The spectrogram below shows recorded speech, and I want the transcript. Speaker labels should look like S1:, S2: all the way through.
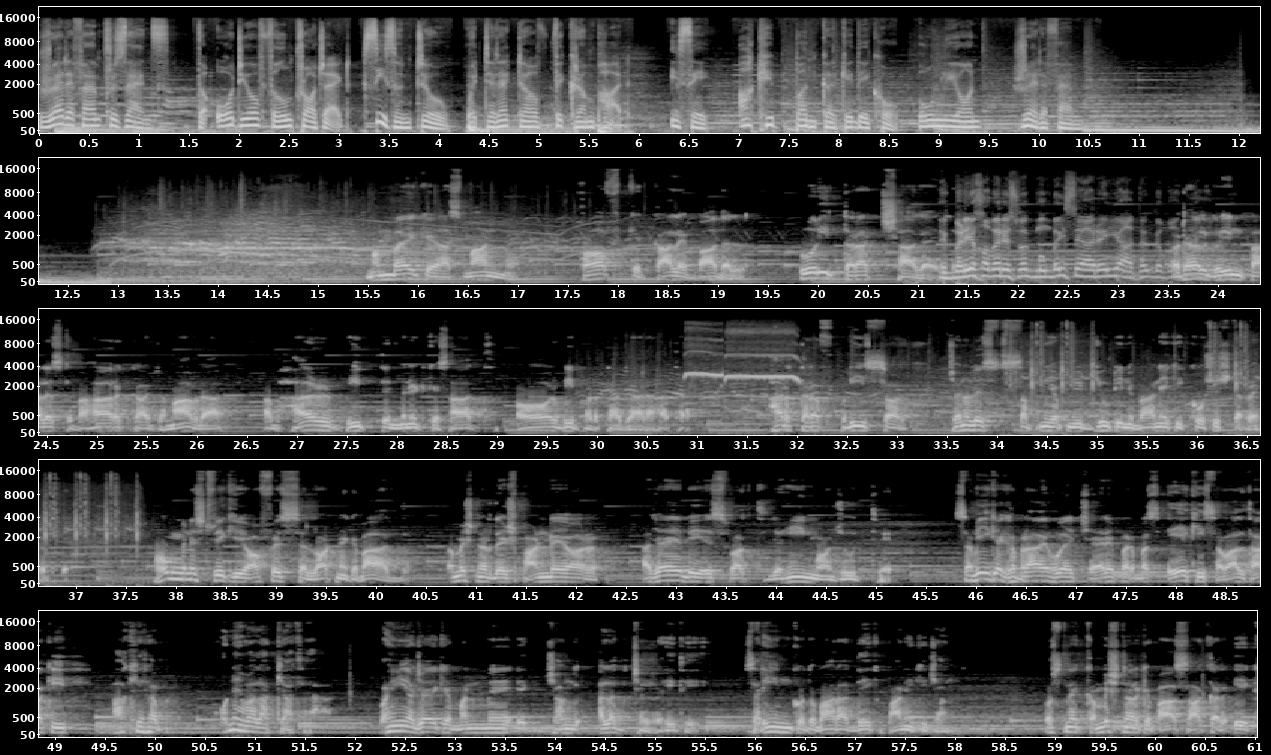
S1: Red FM presents the audio film project season 2 with director Vikram Bhatt. इसे आँखें बंद करके देखो। Only on red F M
S2: Mumbai के आसमान में खौफ के काले बादल पूरी तरह छा गए
S3: एक बड़ी खबर इस वक्त मुंबई से आ रही है आतंकवाद।
S2: होटल ग्रीन पैलेस के बाहर का जमावड़ा अब हर बीतते मिनट के साथ और भी बढ़ता जा रहा था। हर तरफ़ पुलिस और जर्नलिस्ट अपनी अपनी ड्यूटी निभाने की कोशिश कर रहे थे। होम मिनिस्ट्री की ऑफ़िस से लौटने के बाद कमिश्नर देश पांडे और अजय भी इस वक्त यहीं मौजूद थे। सभी के घबराए हुए चेहरे पर बस एक ही सवाल था कि आखिर अब होने वाला क्या था? वहीं अजय के मन में एक जंग अलग चल रही थी। जरीन को दोबारा देख पाने की जंग उसने कमिश्नर के पास आकर एक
